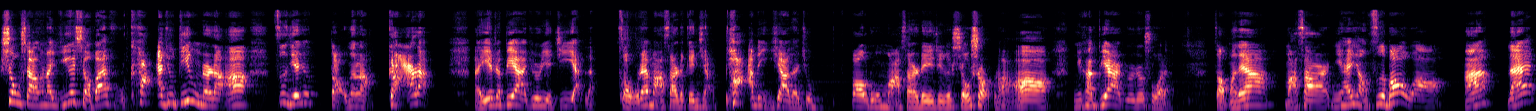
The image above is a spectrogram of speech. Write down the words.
受伤了，一个小板斧咔就定着了啊，直接就。倒那了，嘎了！哎呀，这卞亚军也急眼了，走在马三的跟前，啪的一下子就抱住马三的这个小手了啊！你看卞亚军就说了：“怎么的，马三你还想自爆啊？啊，来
